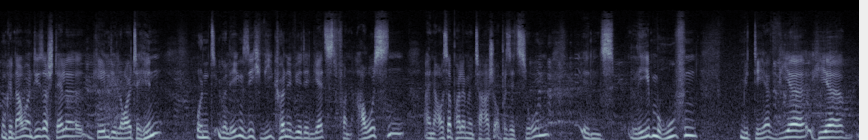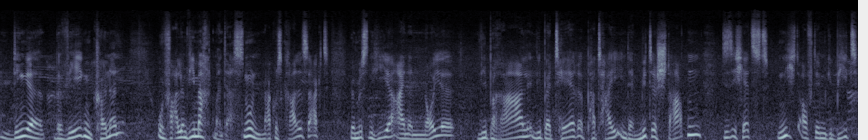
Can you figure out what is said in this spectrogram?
Und genau an dieser Stelle gehen die Leute hin und überlegen sich, wie können wir denn jetzt von außen eine außerparlamentarische Opposition ins Leben rufen, mit der wir hier Dinge bewegen können und vor allem, wie macht man das? Nun, Markus Krall sagt, wir müssen hier eine neue liberale, libertäre Partei in der Mitte starten, die sich jetzt nicht auf dem Gebiet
